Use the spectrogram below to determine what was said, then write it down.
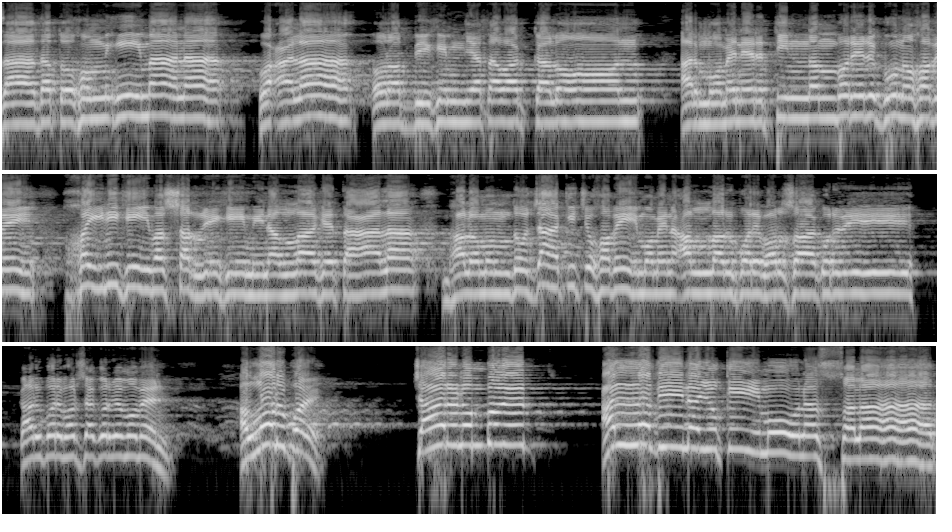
জাদাতুহুম ঈমানা ওয়া আলা রাব্বিহিম ইয়াতাওয়াক্কালুন। আর মোমেনের তিন নম্বরের গুণ হবে খৈরিহি বা শাররিহি মিনাল্লাহি তাআলা। ভালো মন্দ যা কিছু হবে, মোমেন আল্লাহর উপরে ভরসা করবে। কার উপরে ভরসা করবে মোমেন? আল্লাহর উপরে। চার নম্বরে সালাত।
